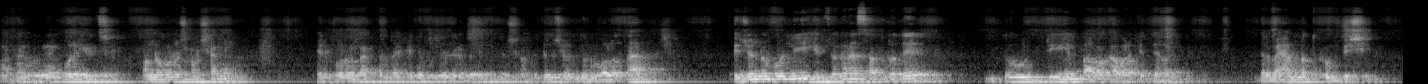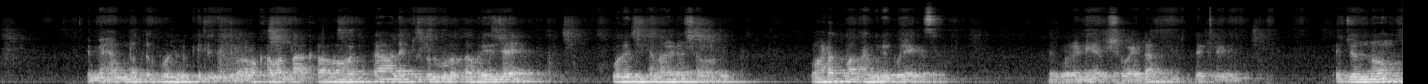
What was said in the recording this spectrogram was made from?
মাথা ঘুরে পড়ে গেছে। অন্য কোনো সমস্যা নেই। এরপরও ডাক্তার দেখালে বুঝে যাবে। ভীষণ দুর্বলতা। এই জন্য বলি, হিফজখানার ছাত্রদের দুধ, ডিম, ভালো খাবার খেতে হয়। এদের মেহান্নত খুব বেশি। এই মেহান্নতের পরিপ্রেক্ষিতে যদি ভালো খাবার না খাওয়া হয়, তাহলে একটু দুর্বলতা হয়ে যায়। করে দিতে পারে, এটা স্বাভাবিক। হঠাৎ মাথা ঘুরে পড়ে গেছে। এরপরে নিয়ে আমি সবাইলা দেখলেন এর জন্য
